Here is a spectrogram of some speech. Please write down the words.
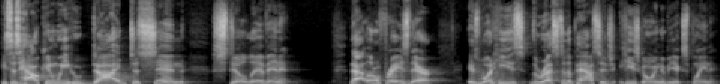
He says, How can we who died to sin still live in it? That little phrase there is what he's, the rest of the passage, he's going to be explaining.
